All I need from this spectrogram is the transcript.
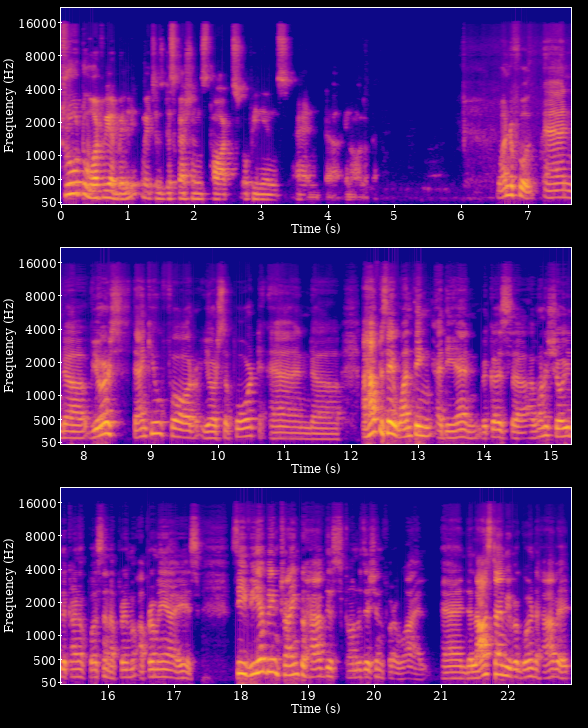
true to what we are building, which is discussions, thoughts, opinions, and uh, you know all of that. Wonderful. And uh, viewers, thank you for your support. And uh, I have to say one thing at the end because uh, I want to show you the kind of person Aprameya is. See, we have been trying to have this conversation for a while. And the last time we were going to have it,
